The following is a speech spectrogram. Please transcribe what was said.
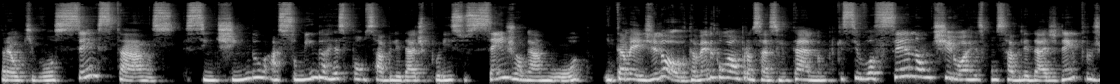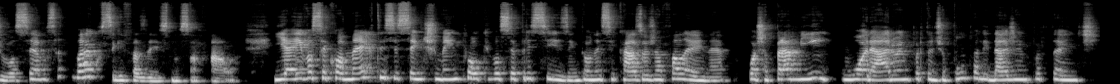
para o que você está sentindo, assumindo a responsabilidade por isso sem jogar no outro. E também, de novo, tá vendo como é um processo interno? Porque se você não tirou a responsabilidade dentro de você, você não vai conseguir fazer isso na sua fala. E aí você conecta esse sentimento ao que você precisa. Então, nesse caso, eu já falei, né? Poxa, para mim, o horário é importante, a pontualidade é importante.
